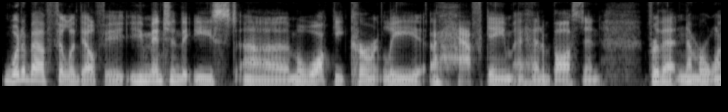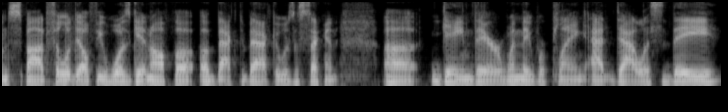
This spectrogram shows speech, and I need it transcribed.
What about Philadelphia? You mentioned the East. Uh, Milwaukee currently a half game ahead of Boston for that number one spot. Philadelphia was getting off a back to back. It was a second uh, game there when they were playing at Dallas. They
